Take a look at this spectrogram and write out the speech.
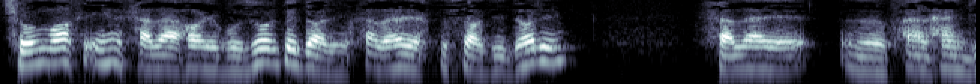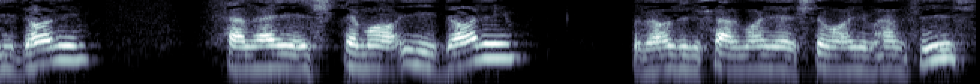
چون ما این خلاهای بزرگ داریم خلای اقتصادی داریم خلای فرهنگی داریم خلای اجتماعی داریم به لحاظ که سرمایه اجتماعی منفیش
